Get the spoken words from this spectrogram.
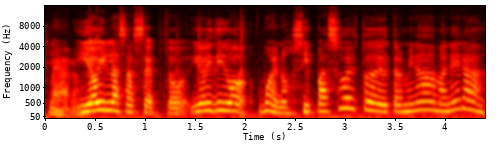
Claro. y hoy las acepto. Y hoy digo, bueno, si pasó esto de determinada manera,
